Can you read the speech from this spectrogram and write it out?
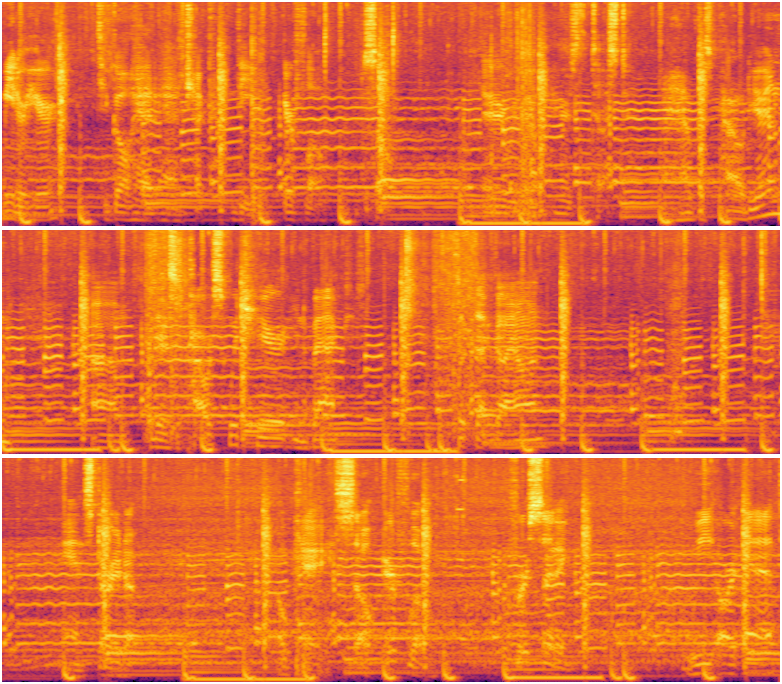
meter here to go ahead and check the airflow. So, there we go, here's the test. I have this powered in. Um, there's a power switch here in the back. Flip that guy on and start it up. Okay, so airflow. First setting, we are at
